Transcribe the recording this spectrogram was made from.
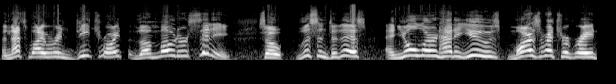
And that's why we're in Detroit, the Motor City. So listen to this, and you'll learn how to use Mars retrograde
